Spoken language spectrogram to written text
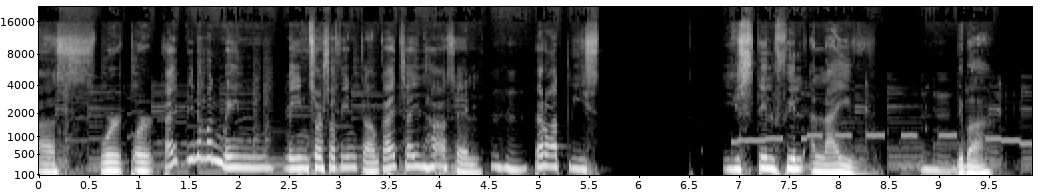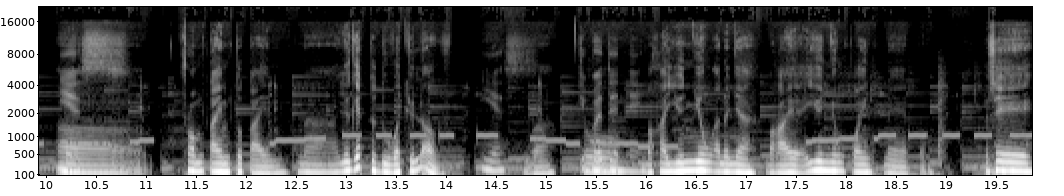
as work or kahit di naman main main source of income, kahit side hustle, Mhm. pero at least you still feel alive, Mhm. 'di ba? Yes. Uh, from time to time na you get to do what you love. Yes. Diba? Iba din eh. Baka yun yung ano niya, baka yun yung point na ito. Kasi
